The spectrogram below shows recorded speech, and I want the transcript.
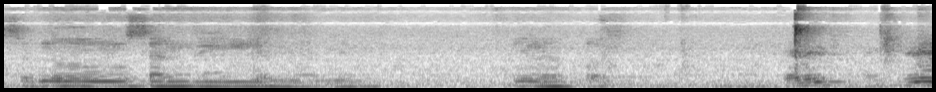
Sa, nung Sunday yan namin. Yun na po. Okay? Thank you.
